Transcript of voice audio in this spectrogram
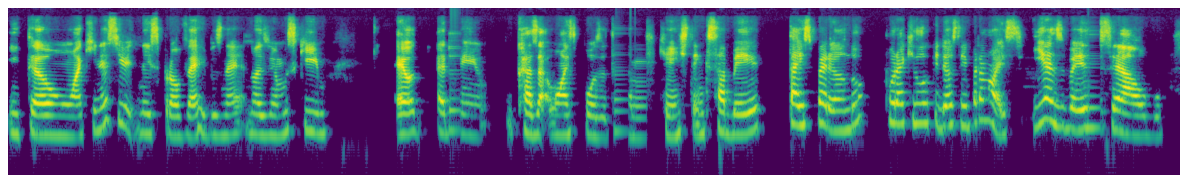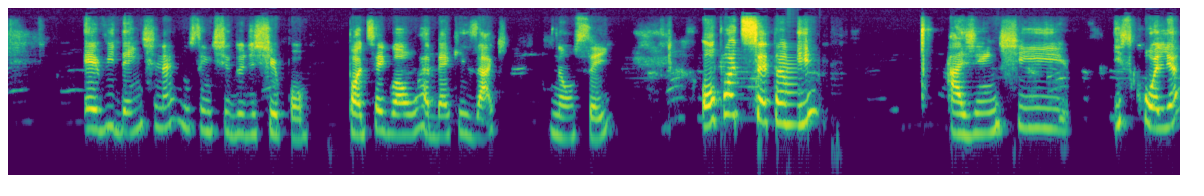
Então, aqui nesse, nesse Provérbios, né, nós vemos que é, é o casal, uma esposa também, que a gente tem que saber estar tá esperando por aquilo que Deus tem para nós. E às vezes é algo evidente, né, no sentido de tipo, pode ser igual o Rebeca e Isaac, não sei. Ou pode ser também a gente escolha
